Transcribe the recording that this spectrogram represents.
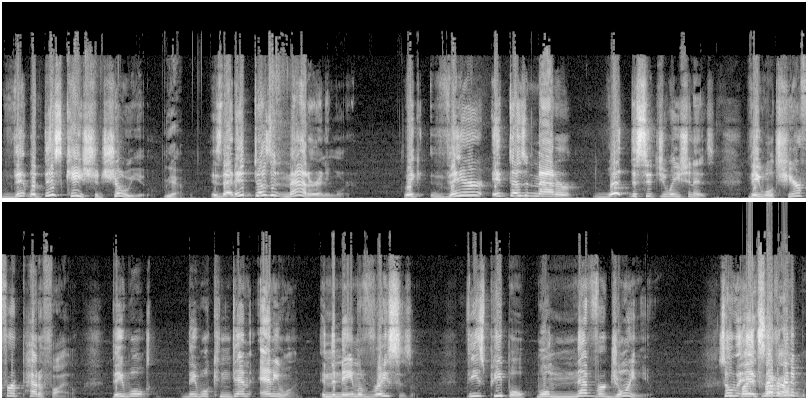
thi- what this case should show you Yeah. is that it doesn't matter anymore. Like there, it doesn't matter what the situation is. They will cheer for a pedophile. They will, they will condemn anyone in the name of racism. These people will never join you. So it's, it's never about- gonna.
